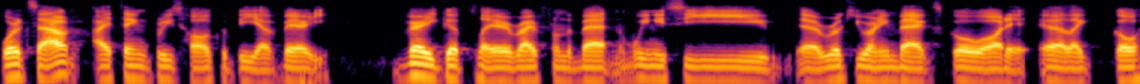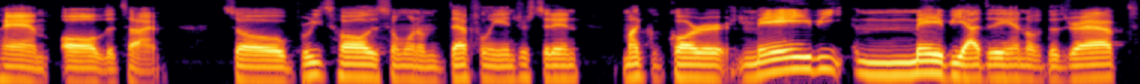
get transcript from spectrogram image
works out, I think Breece Hall could be a very very good player right from the bat. And we need to see uh, rookie running backs go audit, uh, like go ham all the time. So Breece Hall is someone I'm definitely interested in. Michael Carter, maybe, maybe at the end of the draft.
